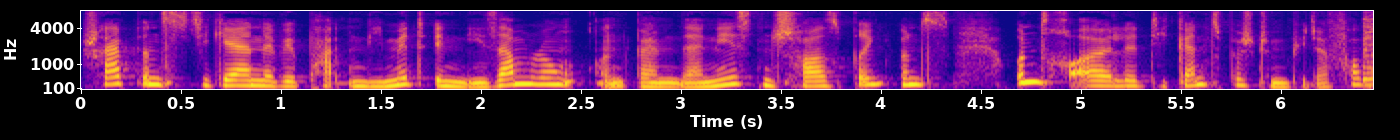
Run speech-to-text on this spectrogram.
schreibt uns die gerne. Wir packen die mit in die Sammlung und beim der nächsten Chance bringt uns unsere Eule die ganz bestimmt wieder vorbei.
